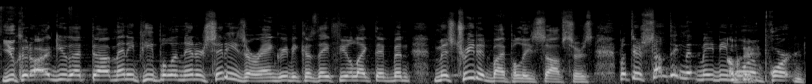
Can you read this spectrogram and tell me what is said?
You could argue that uh, many people in inner cities are angry because they feel like they've been mistreated by police officers. But there's something that may be okay. more important.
